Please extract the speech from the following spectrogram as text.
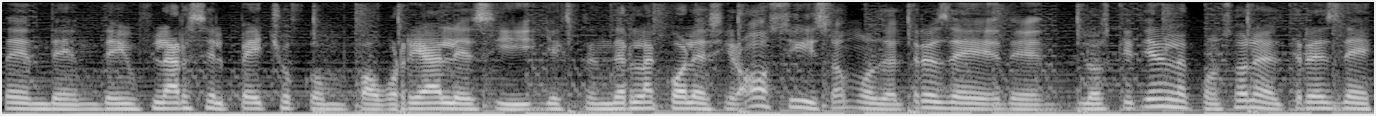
de, de, inflarse el pecho con pavos reales y, y, extender la cola y decir, oh sí, somos del 3D, de los que tienen la consola del 3D,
